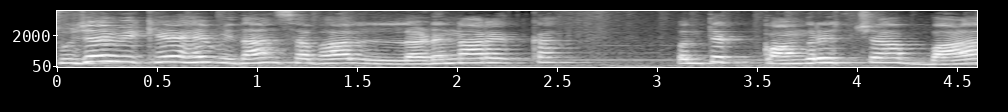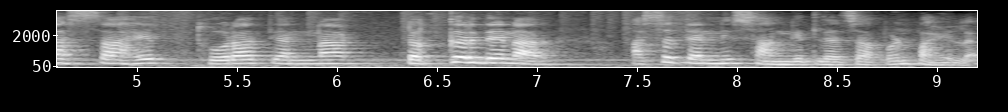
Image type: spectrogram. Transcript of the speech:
सुजय विखे हे विधानसभा लढणार आहेत का? पण ते काँग्रेसच्या बाळासाहेब थोरात यांना टक्कर देणार असं त्यांनी सांगितल्याचं आपण पाहिलं.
